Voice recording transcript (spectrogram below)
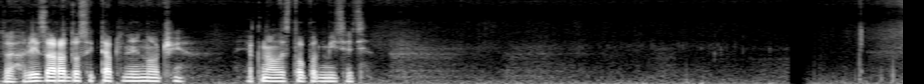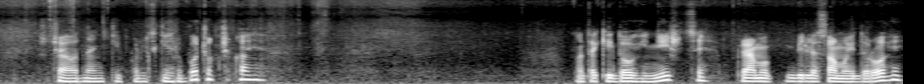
Взагалі зараз досить теплі ночі, як на листопад місяць. Ще одненький польський грибочок чекає. На такій довгій ніжці, прямо біля самої дороги.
